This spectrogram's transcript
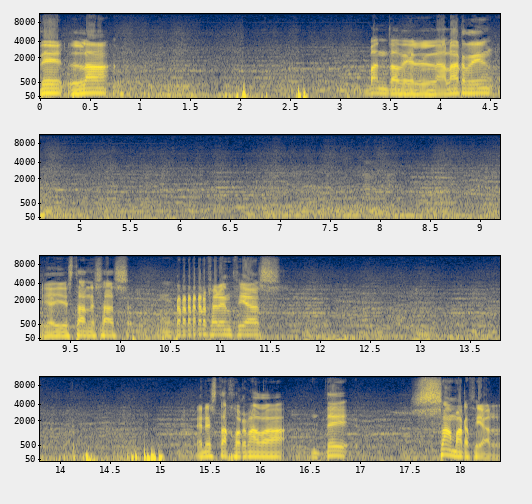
de la banda del alarde. Y ahí están esas referencias en esta jornada de San Marcial.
